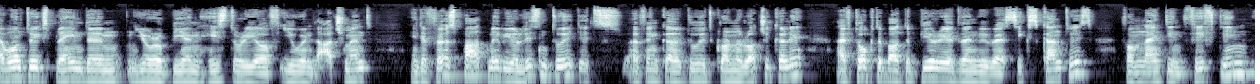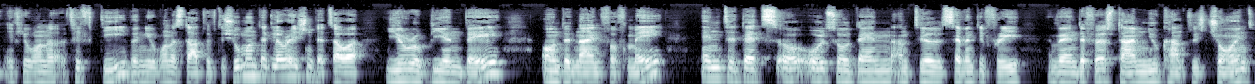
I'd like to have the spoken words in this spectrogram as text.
I want to explain the European history of EU enlargement. In the first part, maybe you listen to it. It's, I think I'll do it chronologically. I've talked about the period when we were six countries from 1915, if you want to 50, when you want to start with the Schuman Declaration. That's our European Day on the 9th of May. And that's uh, also then until 73, when the first time new countries joined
